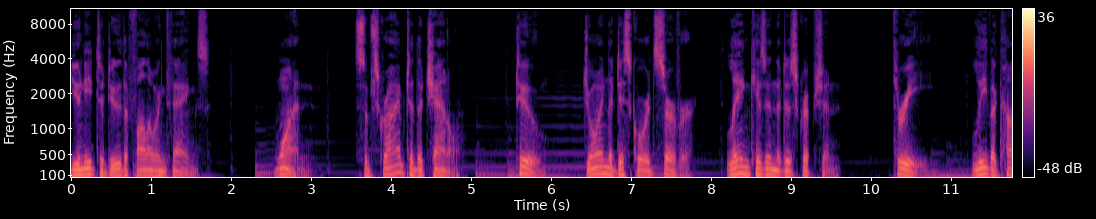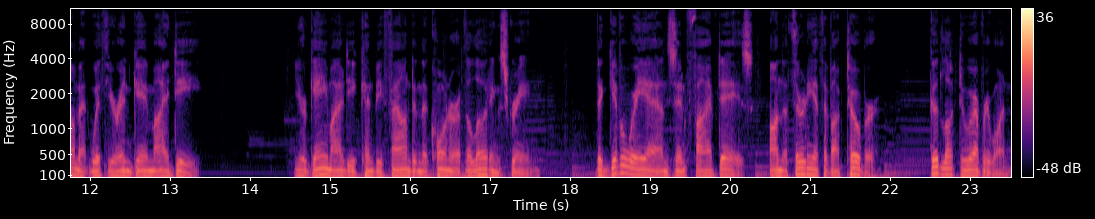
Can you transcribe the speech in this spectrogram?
you need to do the following things. 1. Subscribe to the channel. 2. Join the Discord server. Link is in the description. 3. Leave a comment with your in-game ID. Your game ID can be found in the corner of the loading screen. The giveaway ends in 5 days, on the 30th of October. Good luck to everyone.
